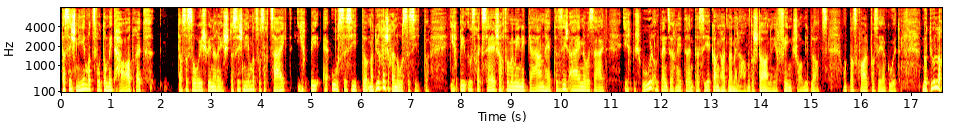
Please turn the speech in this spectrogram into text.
Das ist niemand, der damit hadert, dass er so ist, wie er ist. Das ist niemand, der sich zeigt, ich bin ein Aussenseiter. Natürlich ist er ein Aussenseiter. Ich bin aus einer Gesellschaft, die man mich nicht gern hat. Das ist einer, der sagt, ich bin schwul und wenn es euch nicht interessiert, gehe ich halt noch jemand stehen. Ich finde schon meinen Platz. Und das gefällt mir sehr gut. Natürlich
